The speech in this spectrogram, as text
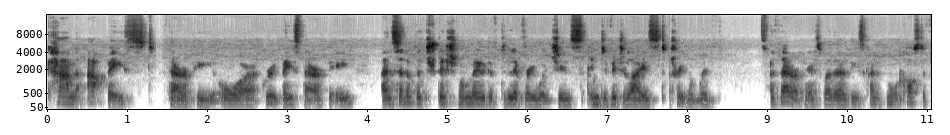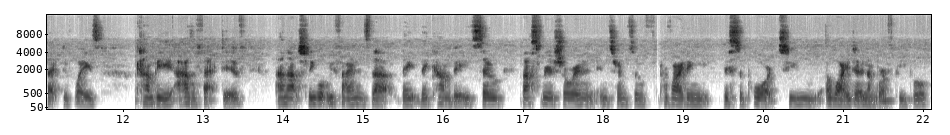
can app based therapy or group based therapy, instead of the traditional mode of delivery, which is individualized treatment with a therapist, whether these kind of more cost effective ways can be as effective. And actually, what we found is that they, they can be. So that's reassuring in, terms of providing this support to a wider number of people.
